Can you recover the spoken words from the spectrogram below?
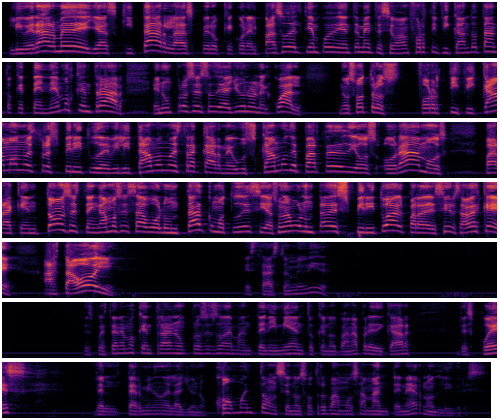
liberarme de ellas, quitarlas, pero que con el paso del tiempo evidentemente se van fortificando tanto que tenemos que entrar en un proceso de ayuno en el cual nosotros fortificamos nuestro espíritu, debilitamos nuestra carne, buscamos de parte de Dios, oramos para que entonces tengamos esa voluntad, como tú decías, una voluntad espiritual para decir, ¿sabes qué? Hasta hoy está esto en mi vida. Después tenemos que entrar en un proceso de mantenimiento que nos van a predicar después del término del ayuno. ¿Cómo entonces nosotros vamos a mantenernos libres?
